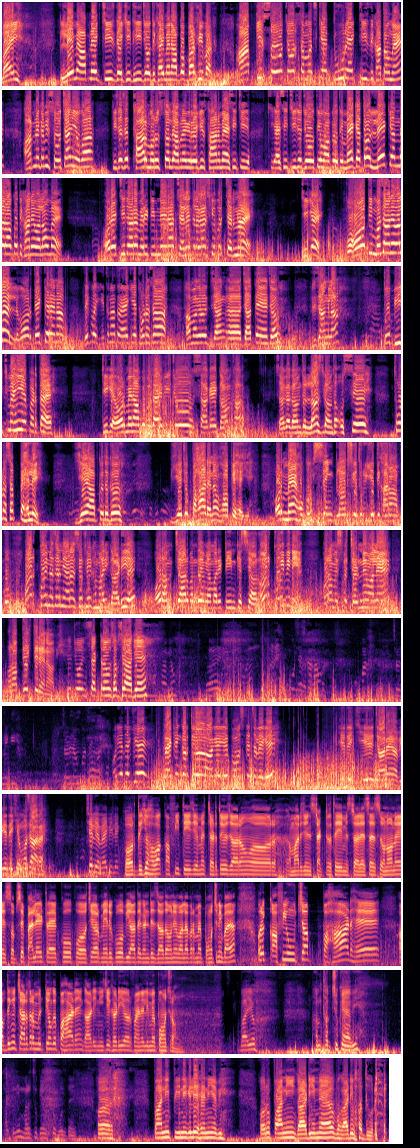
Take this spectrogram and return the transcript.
भाई, ले में आपने एक चीज़ देखी थी जो दिखाई, मैंने आपको बर्फ़ ही बर्फ़। आपकी सोच और समझ के दूर एक चीज़ दिखाता हूँ मैं। आपने कभी सोचा नहीं होगा कि जैसे थार मरुस्थल, आपने रेगिस्तान में ऐसी चीज़, ऐसी चीज़ें जो होती है वहाँ पे होती है। मैं कहता हूँ, ले के अंदर आपको दिखाने वाला हूँ मैं। और एक चीज़ रहा है, मेरी टीम ने ना चैलेंज लगाया, इसके ऊपर चढ़ना है। ठीक है? बहुत ही मज़ा आने वाला है। और देखते रहना आप। देख भाई, इतना तो है कि थोड़ा सा हम अगर जाते हैं जब रिजांगला। तो बीच में ही ये पड़ता है। ठीक है, और मैंने आपको बताया भी जो सागा गाँव था, सागा गाँव जो लास्ट गाँव था, उससे थोड़ा सा पहले, ये आपको देखो, ये जो पहाड़ है ना, वहाँ पे है ये। और मैं हुकुम सिंह ब्लॉग्स के थ्रू ये दिखा रहा हूँ आपको। और कोई नज़र नहीं आ रहा, सिर्फ़ एक हमारी गाड़ी है, और हम चार बंदे हैं, हमारी टीम के चार और कोई भी नहीं है। और हम इस पे चढ़ने वाले हैं, और आप देखते रहना अभी। जो इंस्ट्रक्टर है, वो सबसे आगे हैं और ये देखिए ट्रैकिंग करते हुए आगे ये पहुँचते चले गए। ये देखिए जा रहे हैं अब ये देखिए मज़ा आ रहा है। चलिए मैं भी ले और देखिए हवा काफ़ी तेज़ है मैं चढ़ते हुए जा रहा हूँ और हमारे जो इंस्ट्रक्टर थे मिस्टर एस एस उन्होंने सबसे पहले ट्रैक को पहुँचे और मेरे को अभी आधे घंटे ज़्यादा होने वाला पर मैं पहुँच नहीं पाया। और एक काफ़ी ऊँचा पहाड़ है। अब देखिए चारों तरफ़ मिट्टियों के पहाड़ हैं गाड़ी नीचे खड़ी है और फाइनली मैं पहुँच रहा हूँ। भाइयों हम थक चुके हैं अभी। मर चुके हैं उसको बोलते हैं। और पानी पीने के लिए है नहीं अभी। और वो पानी गाड़ी में है और गाड़ी बहुत दूर है।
